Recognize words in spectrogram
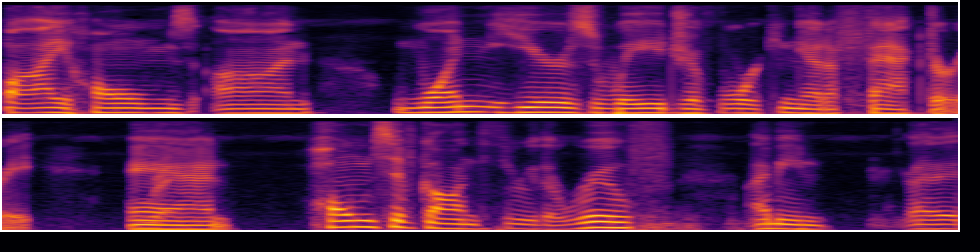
buy homes on one year's wage of working at a factory. And homes have gone through the roof. I mean, uh,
